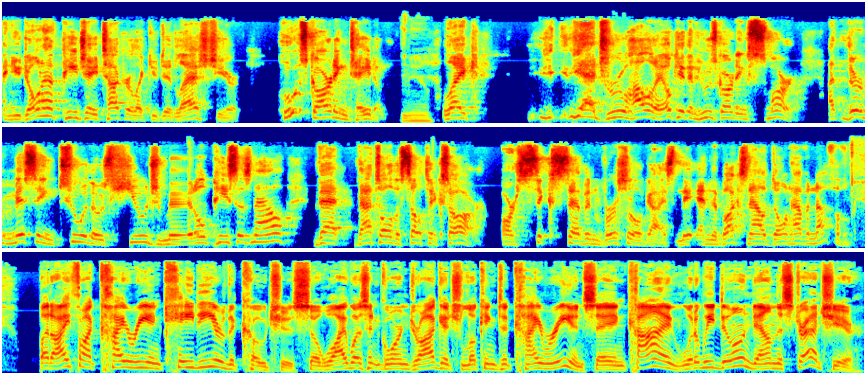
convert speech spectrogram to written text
and you don't have PJ Tucker like you did last year. Who's guarding Tatum? Yeah. Like, yeah, Jrue Holiday. Okay, then who's guarding Smart? Uh, they're missing two of those huge middle pieces now. That that's all the Celtics are are six seven versatile guys, and, they, and the Bucks now don't have enough of them. But I thought Kyrie and KD are the coaches. So why wasn't Goran Dragic looking to Kyrie and saying, Kai, what are we doing down the stretch here?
